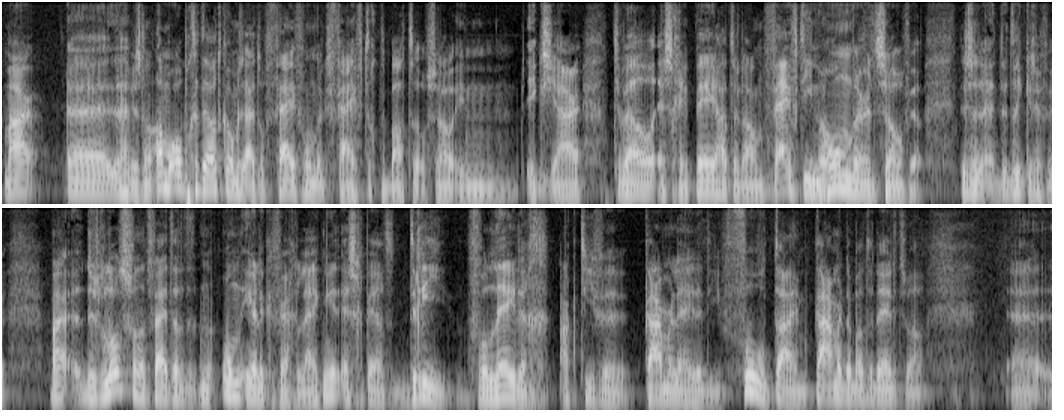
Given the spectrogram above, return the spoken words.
Maar eh dat hebben ze dan allemaal opgeteld, komen ze uit op 550 debatten of zo in x jaar. Terwijl SGP had er dan 1500 zoveel. Dus eh, de drie keer zoveel. Maar dus los van het feit dat het een oneerlijke vergelijking is. SGP had drie volledig actieve Kamerleden die fulltime Kamerdebatten deden. Terwijl eh,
